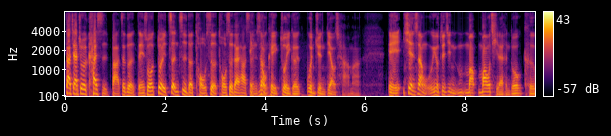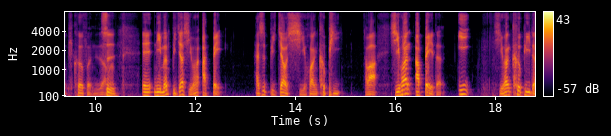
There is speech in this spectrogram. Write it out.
大家就会开始把这个等于说对。政治的投射投射在他身上，那我可以做一个问卷调查吗？诶，线上我因为最近猫猫起来很多科科粉，你知道吗？是，诶，你们比较喜欢阿北，还是比较喜欢科 P？好吧，喜欢阿北的一。喜欢柯 P 的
